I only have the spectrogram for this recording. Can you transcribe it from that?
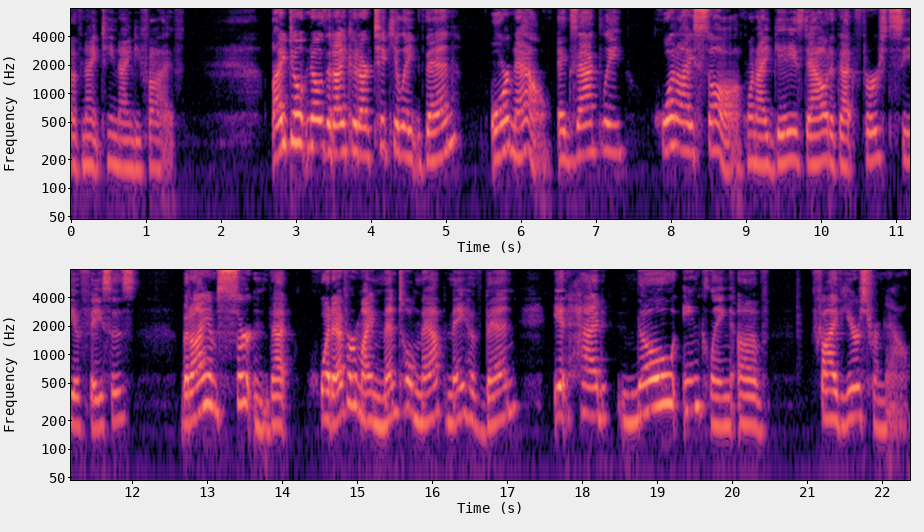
of 1995. I don't know that I could articulate then or now exactly what I saw when I gazed out at that first sea of faces, but I am certain that whatever my mental map may have been, it had no inkling of five years from now.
